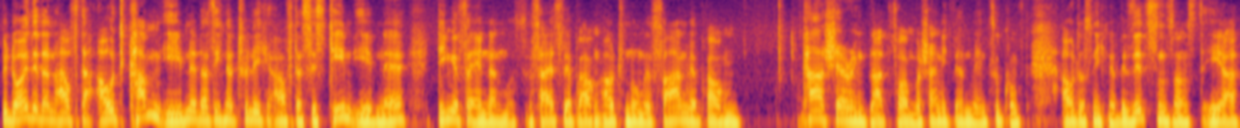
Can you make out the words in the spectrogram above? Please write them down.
bedeutet dann auf der Outcome-Ebene, dass ich natürlich auf der Systemebene Dinge verändern muss. Das heißt, wir brauchen autonomes Fahren, wir brauchen Carsharing-Plattform. Wahrscheinlich werden wir in Zukunft Autos nicht mehr besitzen, sonst eher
